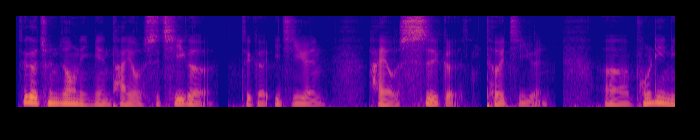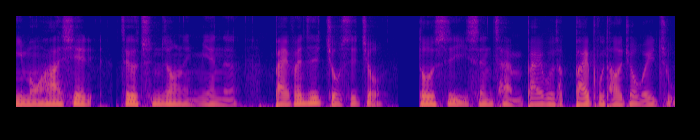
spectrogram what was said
这个村庄里面它有十七个这个一级园，还有四个特级园。呃，普利尼蒙哈谢这个村庄里面呢，百分之九十九都是以生产白葡白葡萄酒为主。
